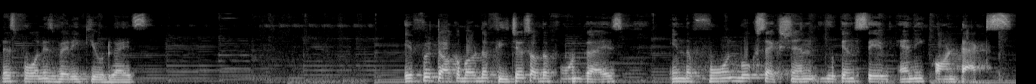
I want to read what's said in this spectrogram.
this phone is very cute guys. If we talk about the features of the phone guys in the phone book section you can save any contacts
